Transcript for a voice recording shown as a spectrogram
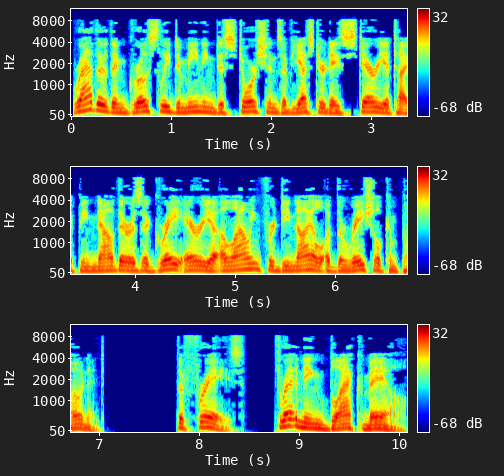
Rather than grossly demeaning distortions of yesterday's stereotyping, now there is a gray area allowing for denial of the racial component. The phrase, threatening black male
